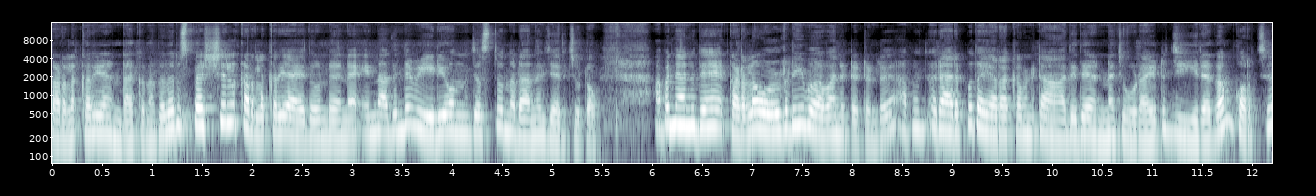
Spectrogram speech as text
കടലക്കറിയാണ് ഉണ്ടാക്കുന്നത്. അതൊരു സ്പെഷ്യൽ കടലക്കറി ആയതുകൊണ്ട് തന്നെ ഇന്ന് അതിന്റെ വീഡിയോ ഒന്ന് ജസ്റ്റ് ഒന്ന് ഇടാമെന്ന് വിചാരിച്ചു കേട്ടോ. അപ്പം ഞാനിതേ കടല ഓൾറെഡി വേവാനിട്ടിട്ടുണ്ട് അപ്പം ഒരു അരപ്പ് തയ്യാറാക്കാൻ വേണ്ടിയിട്ട് ആദ്യത്തെ എണ്ണ ചൂടായിട്ട് ജീരകം കുറച്ച്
